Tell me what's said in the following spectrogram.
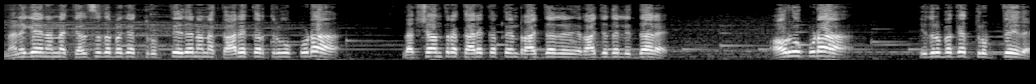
ನನಗೆ ನನ್ನ ಕೆಲಸದ ಬಗ್ಗೆ ತೃಪ್ತಿ ಇದೆ. ನನ್ನ ಕಾರ್ಯಕರ್ತರಿಗೂ ಕೂಡ ಲಕ್ಷಾಂತರ ಕಾರ್ಯಕರ್ತರು ರಾಜ್ಯ ರಾಜ್ಯದಲ್ಲಿ, ರಾಜ್ಯದಲ್ಲಿದ್ದಾರೆ. ಅವರು ಕೂಡ ಇದ್ರ ಬಗ್ಗೆ ತೃಪ್ತಿ ಇದೆ.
